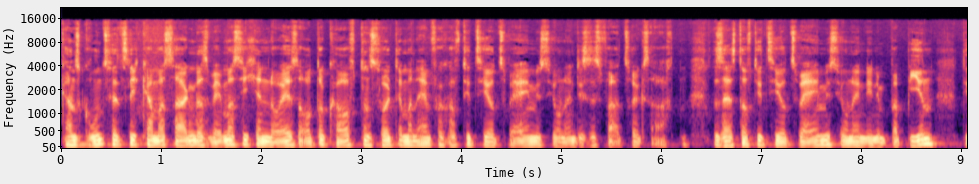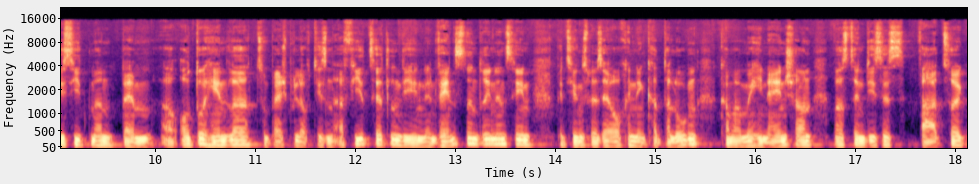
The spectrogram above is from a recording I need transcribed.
Ganz grundsätzlich kann man sagen, dass wenn man sich ein neues Auto kauft, dann sollte man einfach auf die CO2-Emissionen dieses Fahrzeugs achten. Das heißt, auf die CO2-Emissionen in den Papieren, die sieht man beim äh, Autohändler, zum Beispiel auf diesen A4-Zetteln, die in den Fenstern drinnen sind, beziehungsweise auch in den Katalogen, kann man mal hineinschauen, was denn dieses Fahrzeug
